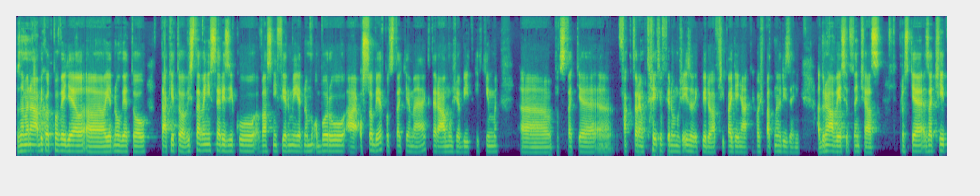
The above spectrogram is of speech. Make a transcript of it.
To znamená, abych odpověděl uh, jednou větou, tak je to vystavení se riziku vlastní firmy jednomu oboru a osobě v podstatě mé, která může být i tím v podstatě uh, faktorem, který tu firmu může i zlikvidovat v případě nějakého špatného řízení. A druhá věc je to ten čas. Prostě začít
